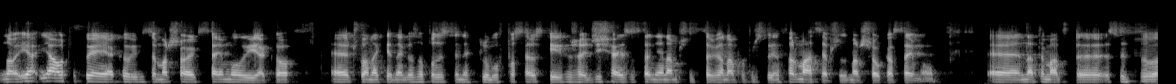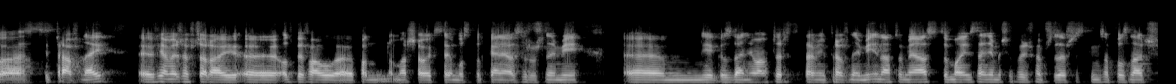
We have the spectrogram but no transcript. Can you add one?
no ja, ja oczekuję jako wicemarszałek Sejmu i jako członek jednego z opozycyjnych klubów poselskich, że dzisiaj zostanie nam przedstawiona po prostu informacja przez marszałka Sejmu e, na temat e, sytuacji prawnej. Wiemy, że wczoraj odbywał pan marszałek Sejmu spotkania z różnymi jego zdaniem autorytetami prawnymi, natomiast moim zdaniem my się powinniśmy przede wszystkim zapoznać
